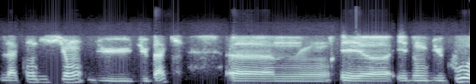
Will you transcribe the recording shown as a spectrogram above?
la condition du, du bac. Euh, et, euh, et donc du coup,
